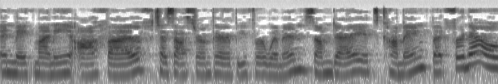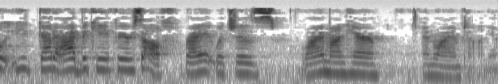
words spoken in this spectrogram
and make money off of testosterone therapy for women. Someday it's coming, but for now, you gotta advocate for yourself, right? Which is why I'm on here and why I'm telling you.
